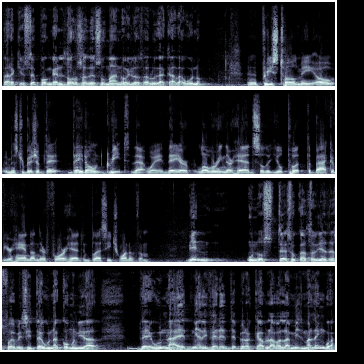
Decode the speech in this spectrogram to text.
para que usted ponga el dorso de su mano y lo salude a cada uno. And the priest told me, Oh, Mr. Bishop, they, they don't greet that way. They are lowering their heads so that you'll put the back of your hand on their forehead and bless each one of them. Bien, unos tres o cuatro días después visité una comunidad de una etnia diferente, pero que hablaba la misma lengua.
